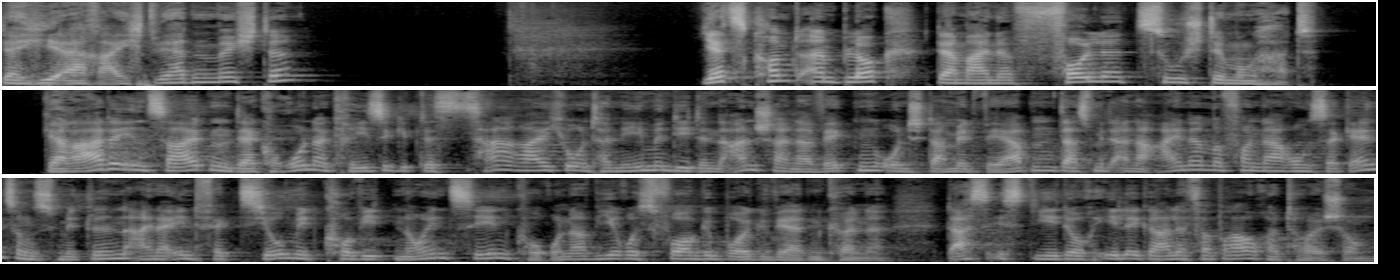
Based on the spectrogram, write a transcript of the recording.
der hier erreicht werden möchte? Jetzt kommt ein Block, der meine volle Zustimmung hat. Gerade in Zeiten der Corona-Krise gibt es zahlreiche Unternehmen, die den Anschein erwecken und damit werben, dass mit einer Einnahme von Nahrungsergänzungsmitteln einer Infektion mit Covid-19 Coronavirus vorgebeugt werden könne. Das ist jedoch illegale Verbrauchertäuschung.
